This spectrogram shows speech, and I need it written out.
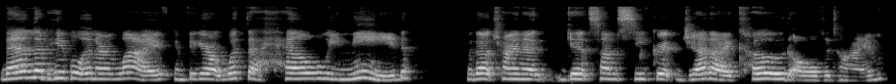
Then the people in our life can figure out what the hell we need without trying to get some secret Jedi code all the time.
